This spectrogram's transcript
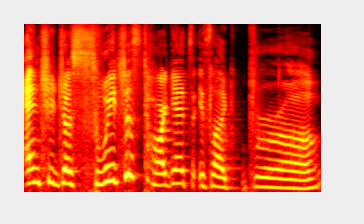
and she just switches targets, it's like, bro,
